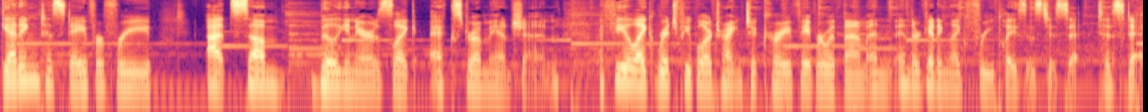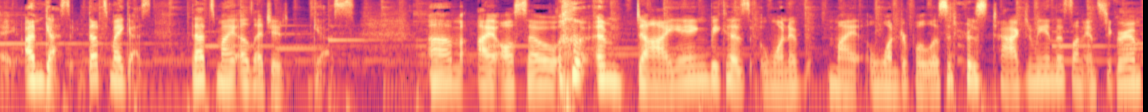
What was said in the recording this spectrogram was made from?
getting to stay for free at some billionaire's like extra mansion. I feel like rich people are trying to curry favor with them and, and they're getting like free places to sit to stay. I'm guessing. That's my guess. That's my alleged guess. Um, I also am dying because one of my wonderful listeners tagged me in this on Instagram.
